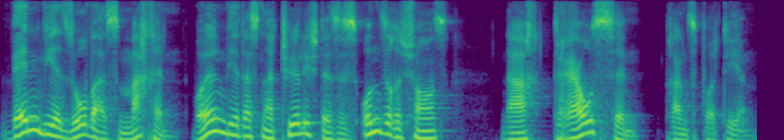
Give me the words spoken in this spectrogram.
Wenn wir sowas machen, wollen wir das natürlich, das ist unsere Chance, nach draußen transportieren.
